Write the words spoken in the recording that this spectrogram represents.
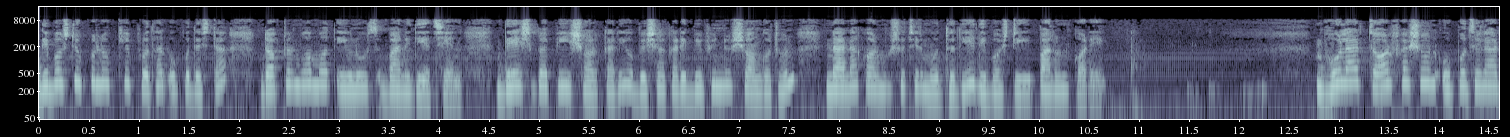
দিবসটি উপলক্ষে প্রধান উপদেষ্টা ড. মোহাম্মদ ইউনুস বাণী দিয়েছেন। দেশব্যাপী সরকারি ও বেসরকারি বিভিন্ন সংগঠন নানা কর্মসূচির মধ্য দিয়ে দিবস দিবসটি পালন করে। ভোলার চরফ্যাশন উপজেলার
